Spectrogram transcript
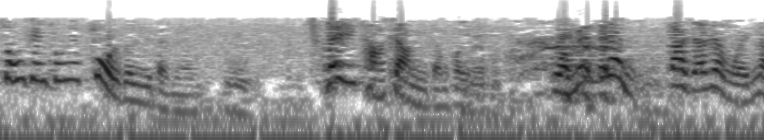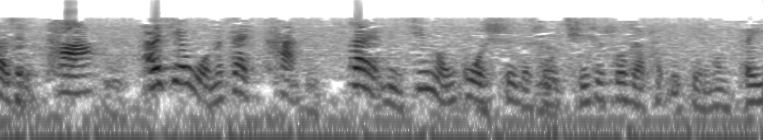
中间中间坐了个日本人，非常像李登辉。我们认 大家认为那是他，而且我们在看，在李金龙过世的时候，其实说实话，他一点那种悲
